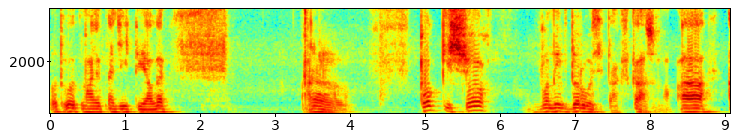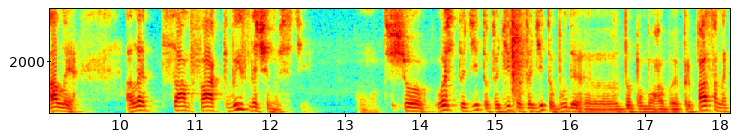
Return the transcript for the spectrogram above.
от от мають надійти. Але е, поки що вони в дорозі, так скажемо. А, але, але сам факт визначеності. От, що ось тоді-то, тоді-то, тоді-то буде е, допомога боєприпасами,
